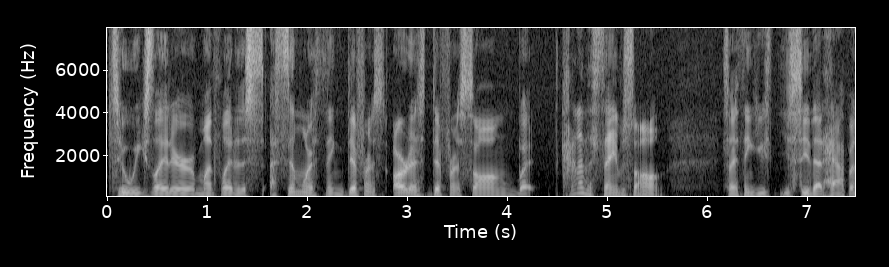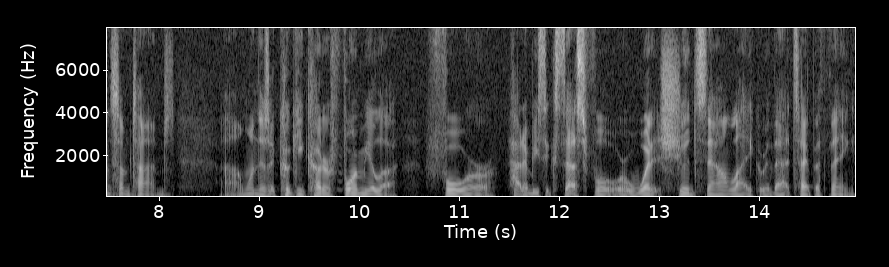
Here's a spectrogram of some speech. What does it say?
two weeks later, a month later, this a similar thing, different artist, different song, but kind of the same song. So I think you you see that happen sometimes uh, when there's a cookie cutter formula for how to be successful or what it should sound like or that type of thing.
